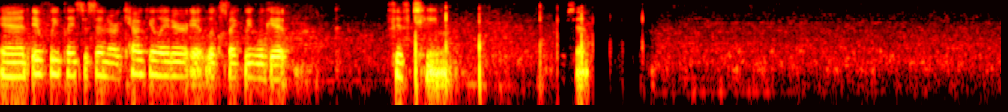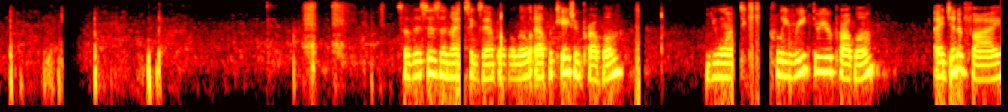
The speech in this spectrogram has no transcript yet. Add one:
And if we place this in our calculator, it looks like we will get 15%. So this is a nice example of a little application problem. You want to carefully read through your problem, identify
